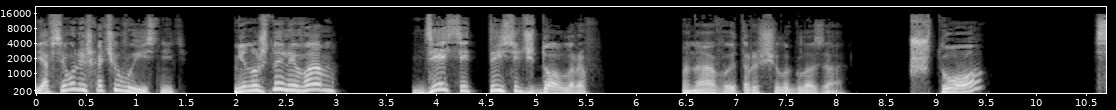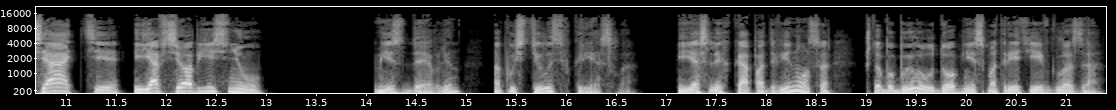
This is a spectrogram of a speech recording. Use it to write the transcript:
Я всего лишь хочу выяснить, не нужны ли вам десять тысяч долларов?» Она вытаращила глаза. «Что?» «Сядьте, и я все объясню». Мисс Девлин опустилась в кресло, и я слегка подвинулся, чтобы было удобнее смотреть ей в глаза.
